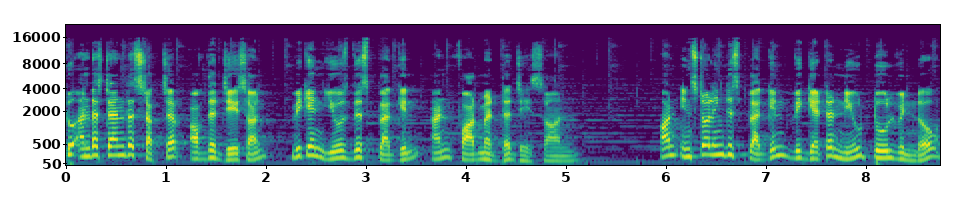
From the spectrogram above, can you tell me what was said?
To understand the structure of the JSON, we can use this plugin and format the JSON. On installing this plugin, we get a new tool window.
